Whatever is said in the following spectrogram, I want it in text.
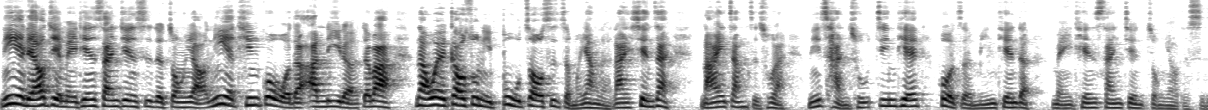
你也了解每天三件事的重要，你也听过我的案例了，对吧？那我也告诉你步骤是怎么样的。来，现在拿一张纸出来，你产出今天或者明天的每天三件重要的事。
